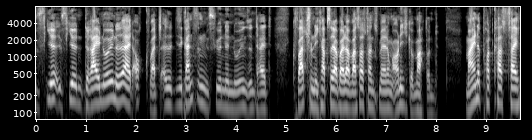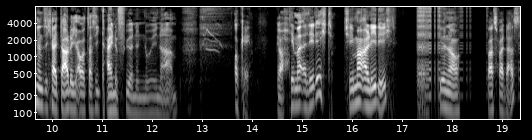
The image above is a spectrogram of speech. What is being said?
vier, vier, drei Nullen ist halt auch Quatsch. Also diese ganzen führenden Nullen sind halt Quatsch und ich habe es ja bei der Wasserstandsmeldung auch nicht gemacht und meine Podcasts zeichnen sich halt dadurch aus, dass sie keine führenden Nullen haben. Okay. Ja. Thema erledigt? Thema erledigt. Genau. Was war das?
